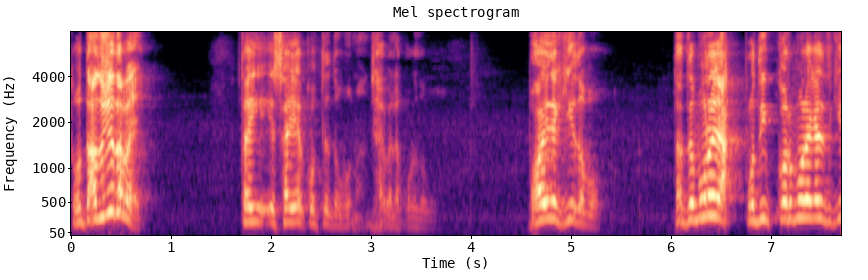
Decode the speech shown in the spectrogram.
তো দাদু যেতে হবে তাই এসআইআর করতে দেবো না, ঝামেলা করে দেবো। ভয় দেখিয়ে দেবো। তাতে মরে যাক। প্রদীপ কর মরে গেছে কি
